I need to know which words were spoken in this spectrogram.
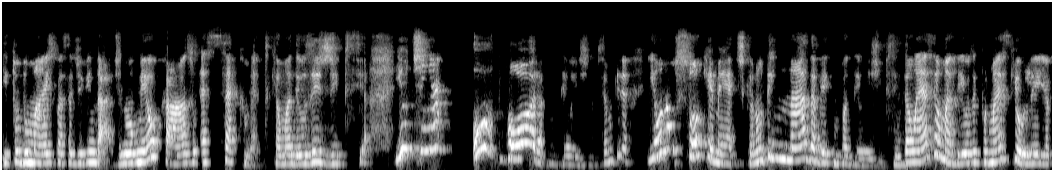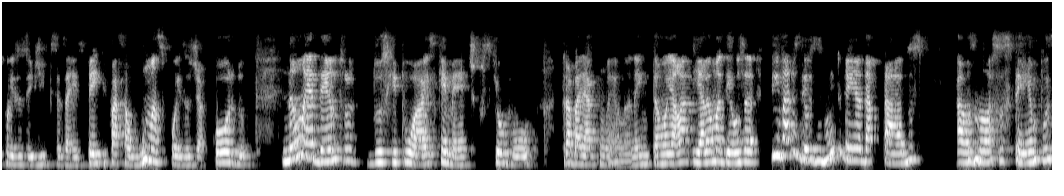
e tudo mais com essa divindade. No meu caso, é Sekhmet, que é uma deusa egípcia. E eu tinha horror a panteão egípcio. Eu não queria... E eu não sou quemética, eu não tenho nada a ver com panteão egípcio. Então, essa é uma deusa, por mais que eu leia coisas egípcias a respeito e faça algumas coisas de acordo, não é dentro dos rituais queméticos que eu vou trabalhar com ela, né? Então, ela, e ela é uma deusa, tem vários deuses muito bem adaptados aos nossos tempos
